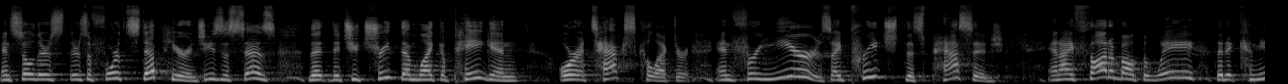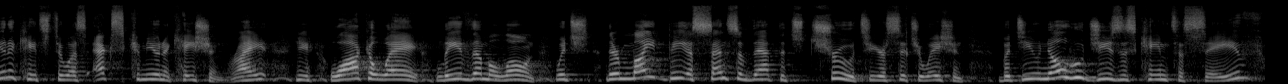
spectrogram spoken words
And so there's, there's a fourth step here, and Jesus says that, that you treat them like a pagan or a tax collector. And for years, I preached this passage and I thought about the way that it communicates to us excommunication, right? You walk away, leave them alone, which there might be a sense of that that's true to your situation. But do you know who Jesus came to save?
